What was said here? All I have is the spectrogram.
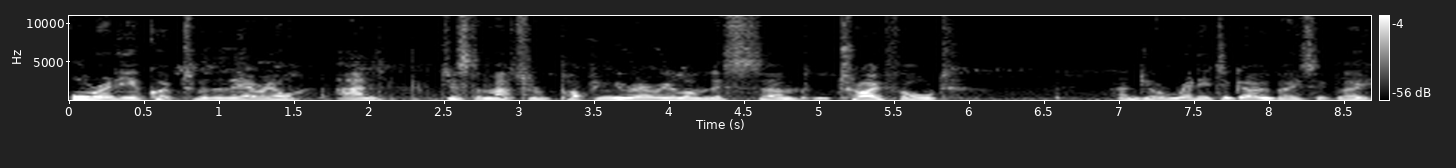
Already equipped with an aerial and just a matter of popping your aerial on this um, trifold. And you're ready to go basically.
